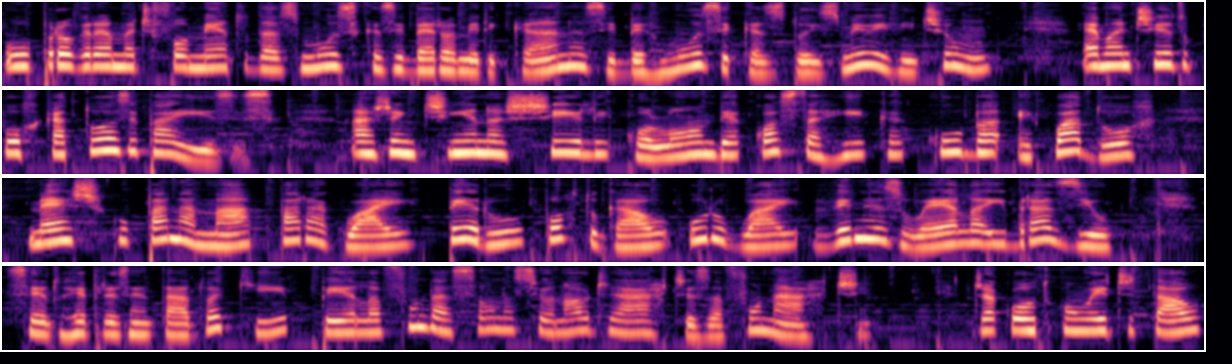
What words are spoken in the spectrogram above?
O Programa de Fomento das Músicas Ibero-Americanas, Ibermúsicas 2021, é mantido por 14 países: Argentina, Chile, Colômbia, Costa Rica, Cuba, Equador, México, Panamá, Paraguai, Peru, Portugal, Uruguai, Venezuela e Brasil, sendo representado aqui pela Fundação Nacional de Artes, a Funarte. De acordo com o edital,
